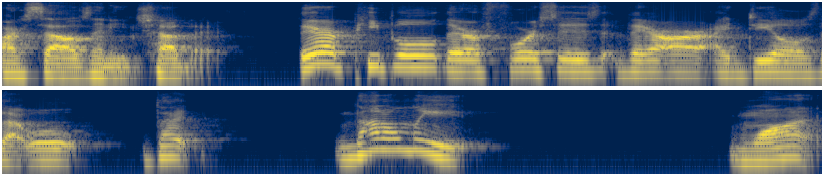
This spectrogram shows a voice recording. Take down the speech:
ourselves and each other. There are people, there are forces, there are ideals that will that not only want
